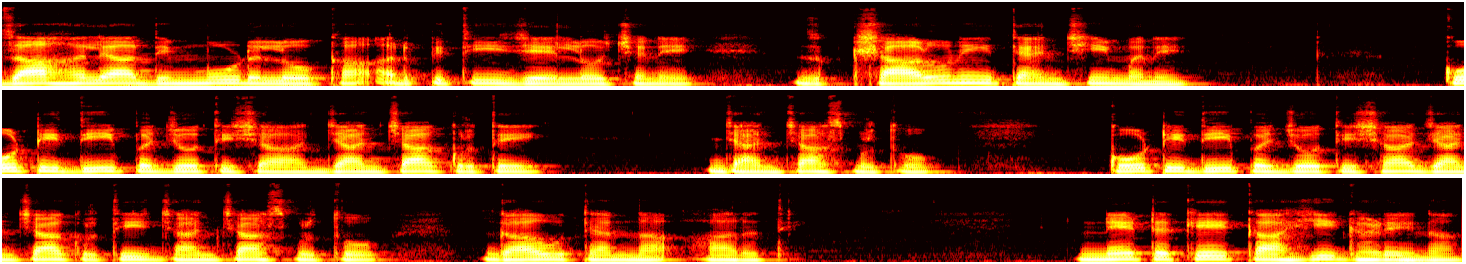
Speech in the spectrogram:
जाहल्या दिम्मूड लोका अर्पिती जे लोचने क्षाळुनी त्यांची मने. कोटी दीप ज्योतिषा ज्यांच्या कृते ज्यांच्या स्मृतो. कोटी दीप ज्योतिषा ज्यांच्या कृती ज्यांच्या स्मृतो गाऊ त्यांना आरती. नेटके काही घडेना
